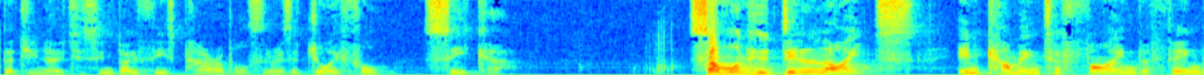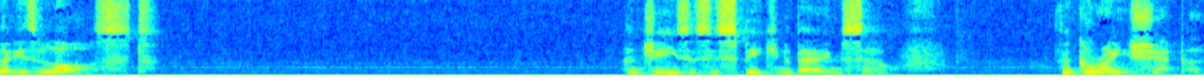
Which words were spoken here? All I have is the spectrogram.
But do you notice in both these parables there is a joyful seeker? Someone who delights in coming to find the thing that is lost. And Jesus is speaking about himself, the great shepherd.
